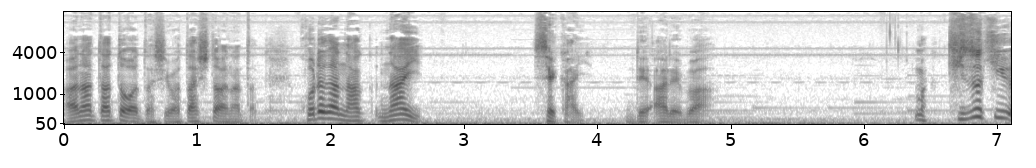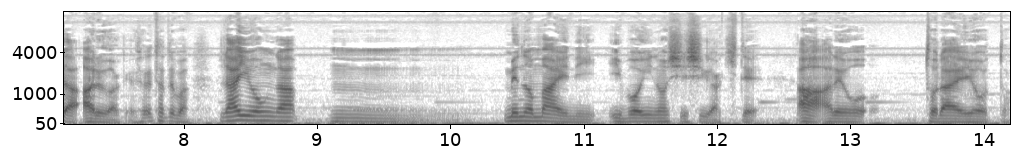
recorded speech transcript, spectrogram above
あなたと私私とあなた。これがなない世界であれば、まあ、気づきはあるわけですね。例えばライオンがうん目の前にイボイノシシが来てああれを捉えようと、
